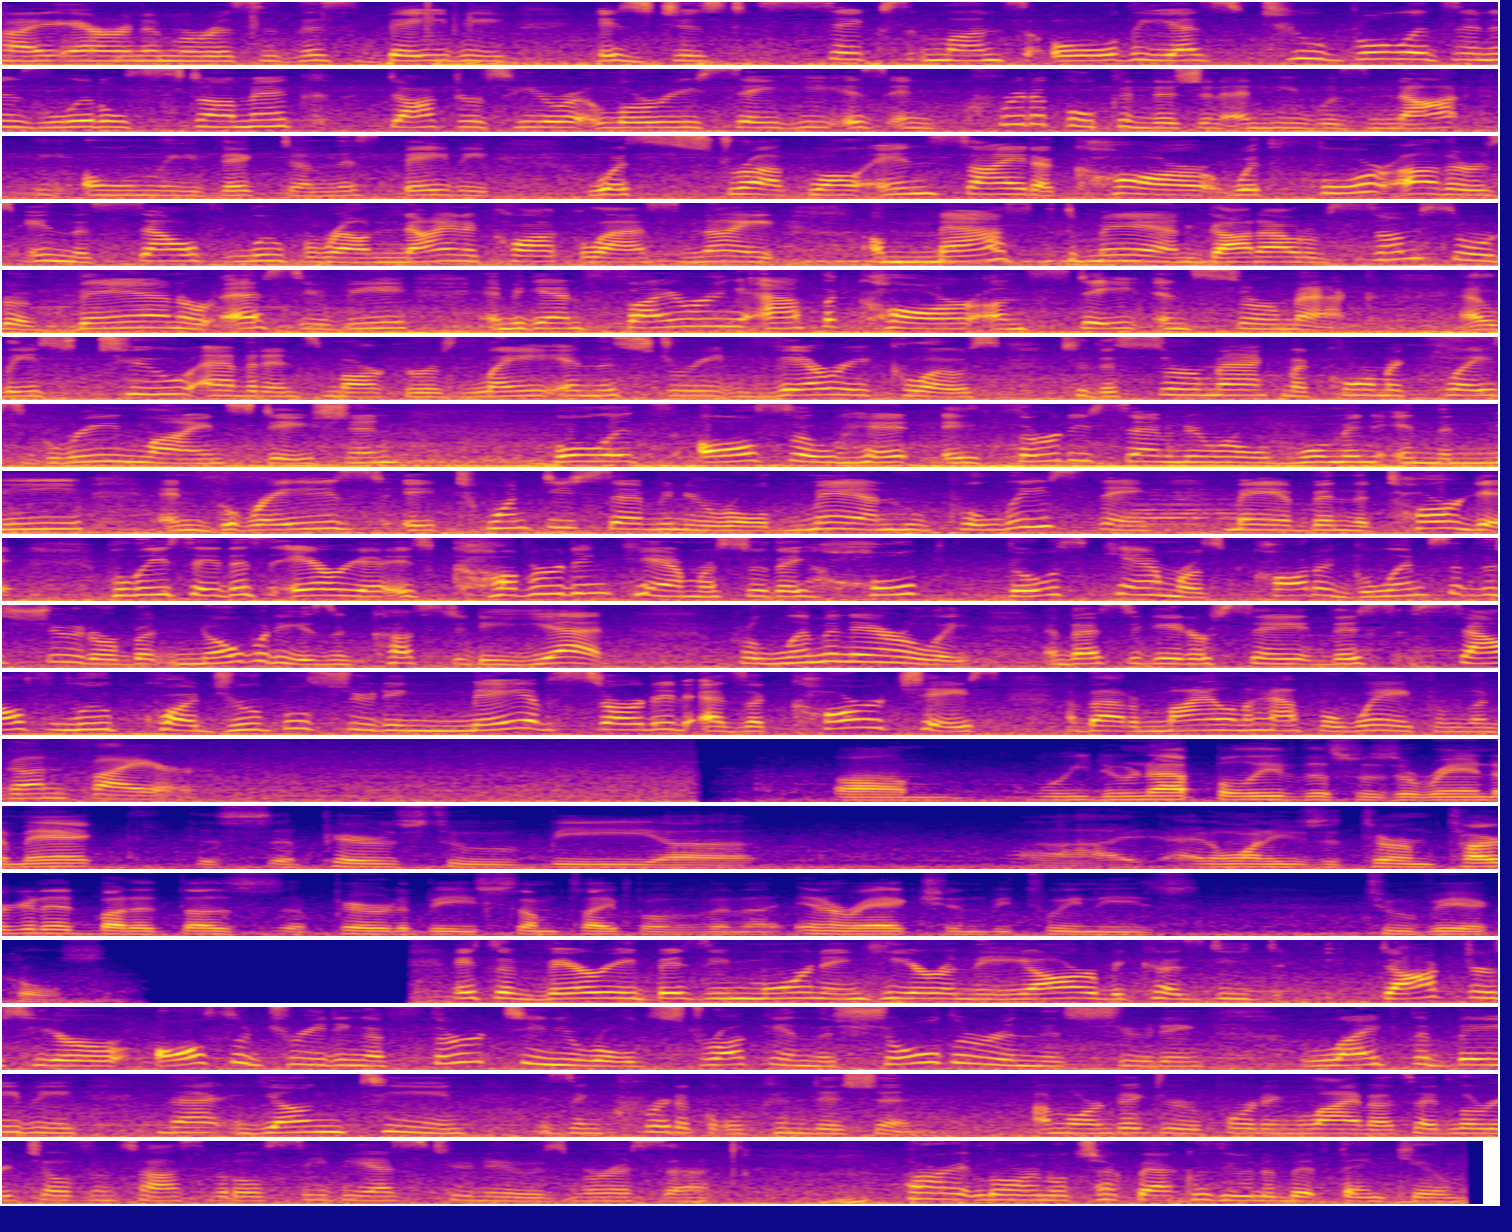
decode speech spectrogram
Hi, Aaron and Marissa. This baby is just six months old. He has two bullets in his little stomach. Doctors here at Lurie say he is in critical condition and he was not the only victim. This baby was struck while inside a car with four others in the South Loop around 9 o'clock last night. A masked man got out of some sort of van or SUV and began firing at the car on State and Cermak. At least two evidence markers lay in the street very close to the Cermak McCormick Place Green Line station. Bullets also hit a 37 year old woman in the knee and grazed a 27 year old man who police think may have been the target. Police say this area is covered in cameras, so they hope those cameras caught a glimpse of the shooter, but nobody is in custody yet. Preliminarily, investigators say this South Loop quadruple shooting may have started as a car chase about a mile and a half away from the gunfire. Um, we do not believe this was a random act. This appears to be, uh, uh, I, I don't want to use the term targeted, but it does appear to be some type of an interaction between these two vehicles. It's a very busy morning here in the ER because the doctors here are also treating a 13 year old struck in the shoulder in this shooting. Like the baby, that young teen is in critical condition. I'm Lauren Victory reporting live outside Lurie Children's Hospital, CBS 2 News. Marissa. All right, Lauren, we'll check back with you in a bit. Thank you.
